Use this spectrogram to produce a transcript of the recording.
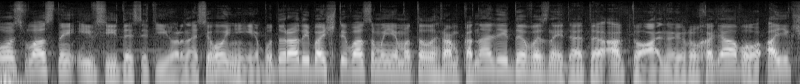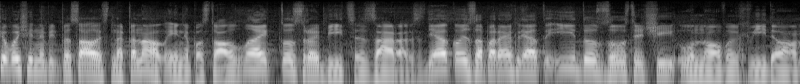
Ось, власне, і всі 10 ігор на сьогодні. Буду радий бачити вас у моєму телеграм-каналі, де ви знайдете актуальну ігру халяву. А якщо ви ще не підписались на канал і не поставили лайк, то зробіть це зараз. Дякую за перегляд і до зустрічі у нових відео.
